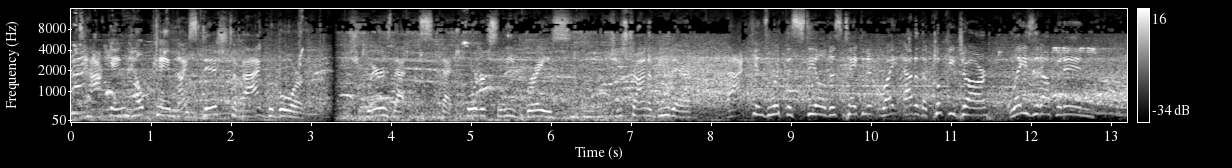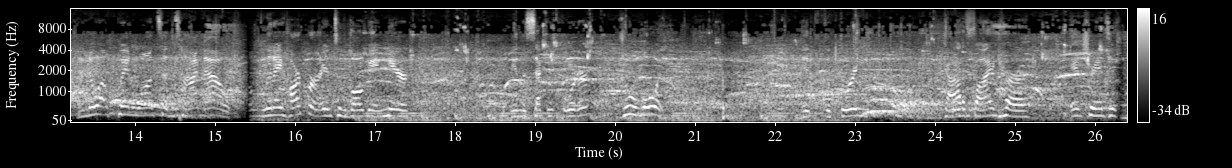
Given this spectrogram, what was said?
attacking. Help came. Nice dish to Magbegor. She wears that, that quarter sleeve brace. She's trying to be there. Atkins with the steal, just taking it right out of the cookie jar. Lays it up and in. And Noelle Quinn wants a timeout. Lene Harper into the ball game here in the second quarter. Jewell Loyd. It's the three. Gotta find her in transition.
